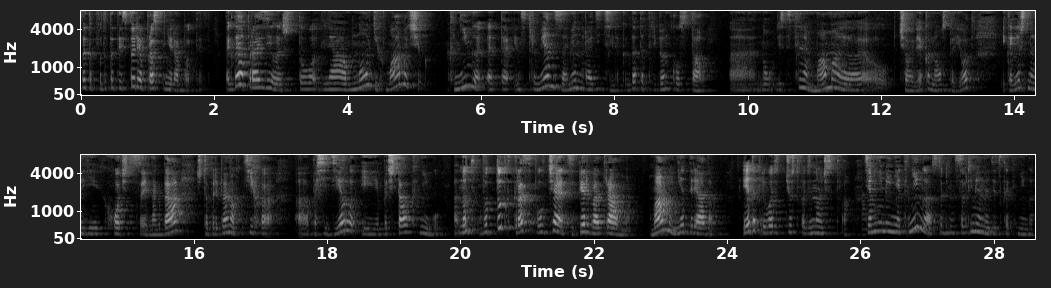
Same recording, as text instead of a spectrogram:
вот, это, вот эта история просто не работает. Тогда я поразилась, что для многих мамочек книга – это инструмент замены родителя, когда ты от ребенка устал. Э, ну, действительно, мама, э, человек, она устает. И, конечно, ей хочется иногда, чтобы ребенок тихо посидел и почитал книгу. Но вот тут как раз получается первая травма. Мамы нет рядом. И это приводит к чувству одиночества. Тем не менее, книга, особенно современная детская книга,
